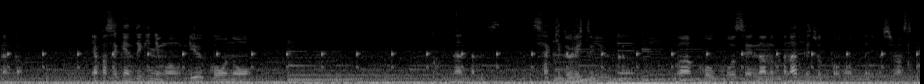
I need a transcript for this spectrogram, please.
なんかやっぱ世間的にも流行のなんだ先取りというかまあ高校生なのかなってちょっと思ったりはしますけ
